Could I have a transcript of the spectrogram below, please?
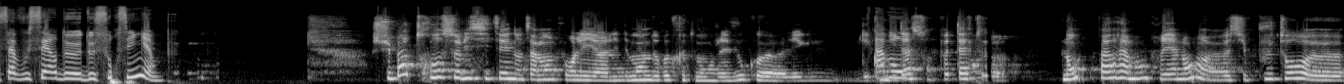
ça vous sert de, de sourcing? Je suis pas trop sollicitée, notamment pour les, les demandes de recrutement. J'ai vu que les, les ah candidats sont peut-être non, pas vraiment, réellement. Euh, c'est plutôt euh,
